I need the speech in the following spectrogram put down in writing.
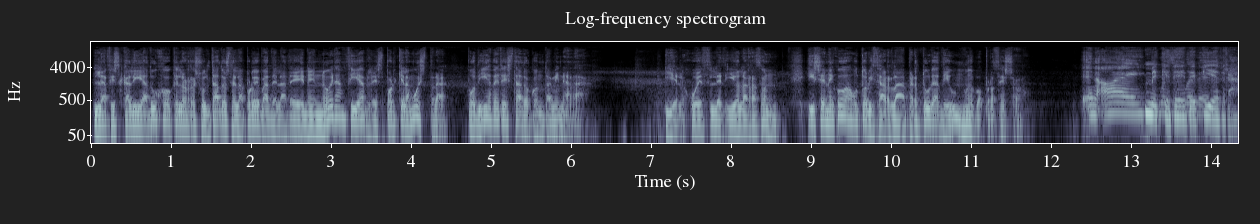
La fiscalía adujo que los resultados de la prueba del ADN no eran fiables porque la muestra podía haber estado contaminada. Y el juez le dio la razón y se negó a autorizar la apertura de un nuevo proceso. Me quedé de piedra.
